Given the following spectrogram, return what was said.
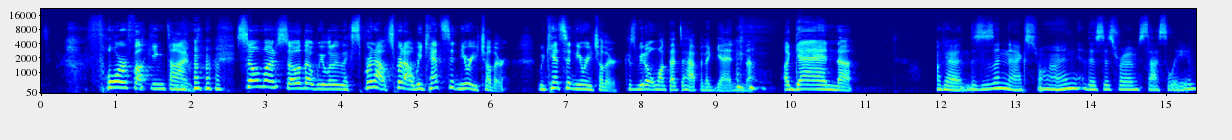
four fucking times. so much so that we literally like spread out, spread out. We can't sit near each other. We can't sit near each other because we don't want that to happen again. again. Okay, this is the next one. This is from Cecily.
